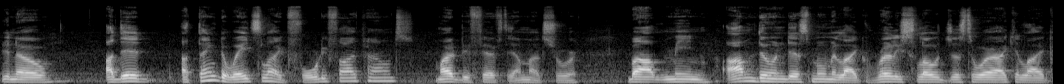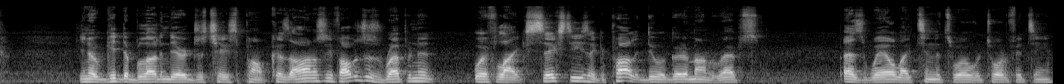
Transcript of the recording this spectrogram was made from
you know, I did, I think the weight's like 45 pounds. Might be 50, I'm not sure. But I mean, I'm doing this movement like really slow just to where I can like, you know, get the blood in there just chase pump. Because honestly, if I was just repping it with like 60s, I could probably do a good amount of reps as well, like 10 to 12 or 12 to 15.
